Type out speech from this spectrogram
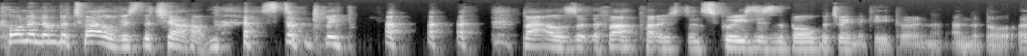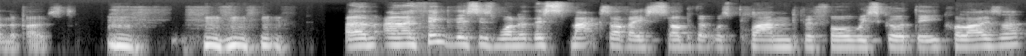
Corner number 12 is the charm. Dunkley battles at the far post and squeezes the ball between the keeper and, and the ball and the post. um, and I think this is one of this smacks of a sub that was planned before we scored the equaliser.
